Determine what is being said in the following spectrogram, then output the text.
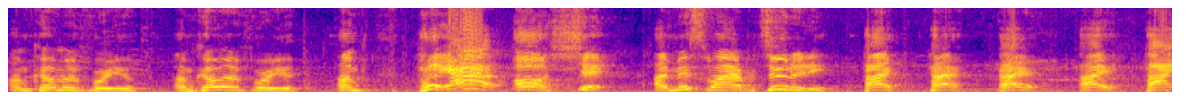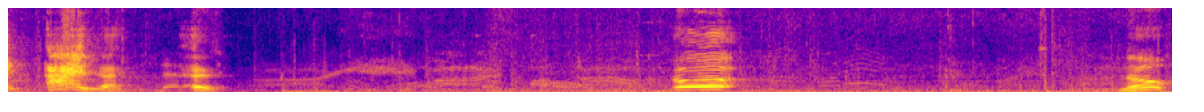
I'm coming for you. I'm coming for you. I'm. Hey! Ah! Oh shit! I missed my opportunity. Hi! Hi! Hi! Hi! Hi! Hi! hi. Uh. Nope.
